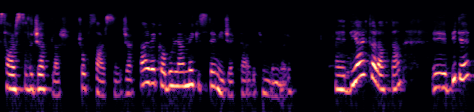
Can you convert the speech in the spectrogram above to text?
sarsılacaklar. Çok sarsılacaklar ve kabullenmek istemeyecekler bütün bunları. E, diğer taraftan e, bir de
